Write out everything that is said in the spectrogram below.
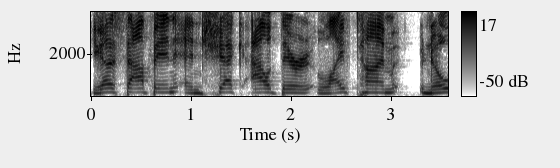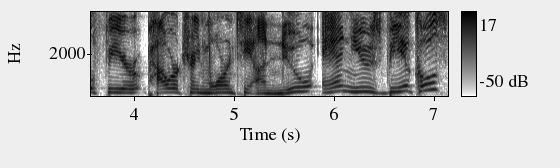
You got to stop in and check out their lifetime no fear powertrain warranty on new and used vehicles.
